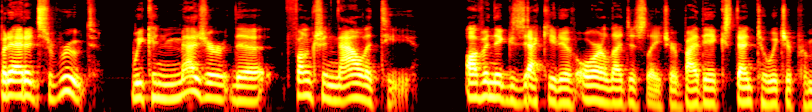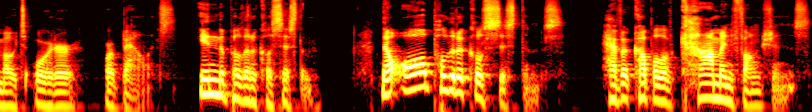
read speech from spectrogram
But at its root, we can measure the functionality of an executive or a legislature by the extent to which it promotes order or balance in the political system. Now, all political systems have a couple of common functions.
